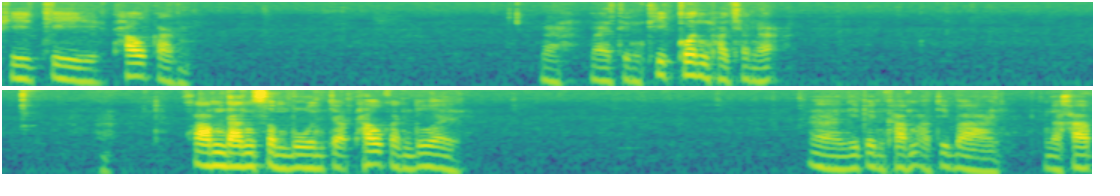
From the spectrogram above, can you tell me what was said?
PG เท่ากันนะหมายถึงที่ก้นภาชนะ ความดันสมบูรณ์จะเท่ากันด้วย อ่า นี่เป็นคำอธิบายนะครับ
